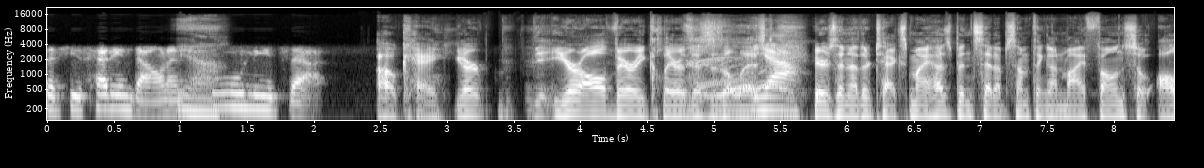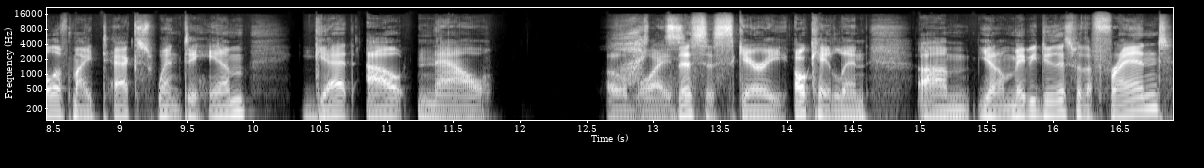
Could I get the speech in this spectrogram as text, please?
that he's heading down, and Yeah. who needs that? Okay, you're you're all very clear. This is a list. Yeah. Here's another text. My husband set up something on my phone, so all of my texts went to him. Get out now. Oh boy, this is scary. Okay, Lynn. Um, you know, maybe do this with a friend.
